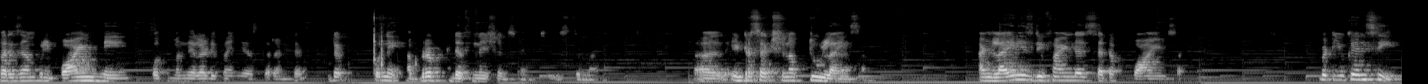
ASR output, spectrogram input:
ఫర్ ఎగ్జాంపుల్ పాయింట్ని కొంతమంది ఎలా డిఫైన్ చేస్తారంటే అంటే కొన్ని అబ్రప్ట్ డెఫినేషన్స్ నేను ఇస్తున్నాను uh, intersection of two lines and line is defined as set of points but you can see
